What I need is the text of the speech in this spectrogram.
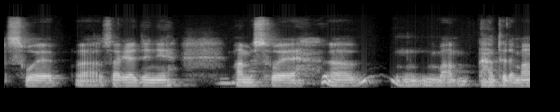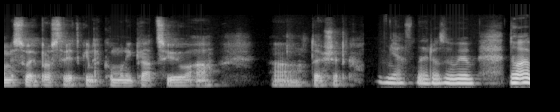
svoje zariadenie, máme svoje, mám, teda máme svoje prostriedky na komunikáciu a, a to je všetko. Jasné, rozumiem. No a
